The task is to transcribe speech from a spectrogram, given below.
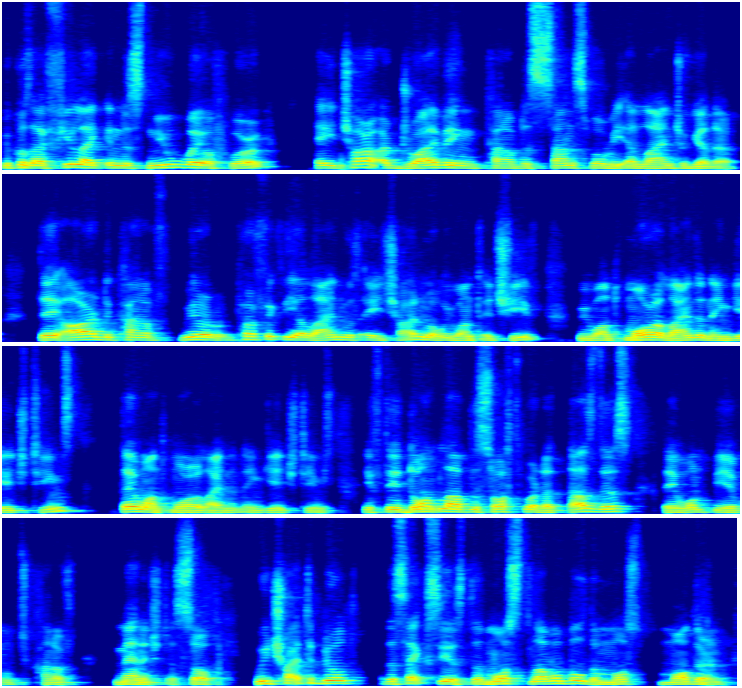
because I feel like in this new way of work, HR are driving kind of the sense where we align together. They are the kind of, we are perfectly aligned with HR and what we want to achieve. We want more aligned and engaged teams. They want more aligned and engaged teams. If they don't love the software that does this, they won't be able to kind of manage this. So we try to build the sexiest, the most lovable, the most modern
